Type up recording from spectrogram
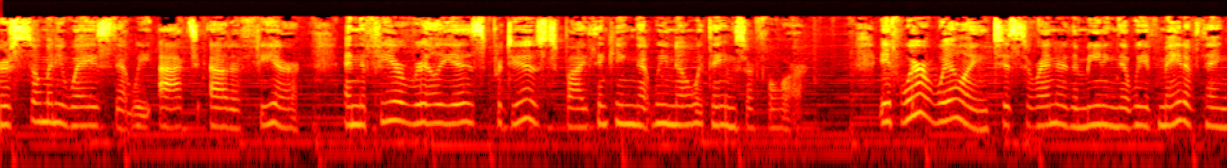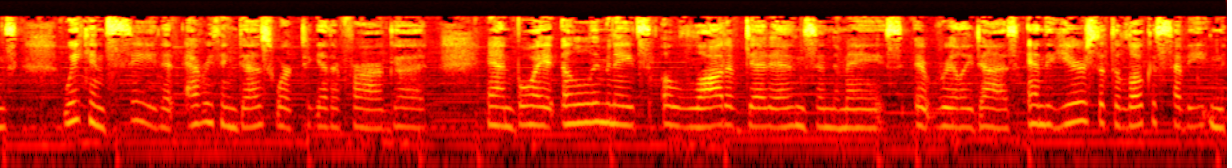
There's so many ways that we act out of fear, and the fear really is produced by thinking that we know what things are for. If we're willing to surrender the meaning that we've made of things, we can see that everything does work together for our good. And boy, it eliminates a lot of dead ends in the maze. It really does. And the years that the locusts have eaten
